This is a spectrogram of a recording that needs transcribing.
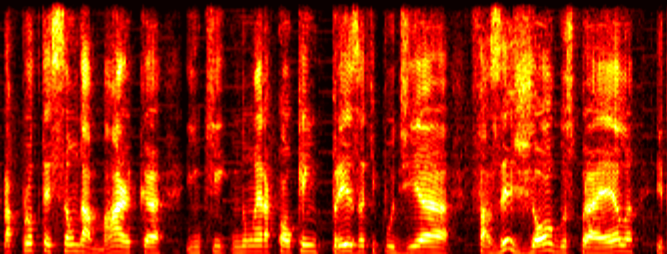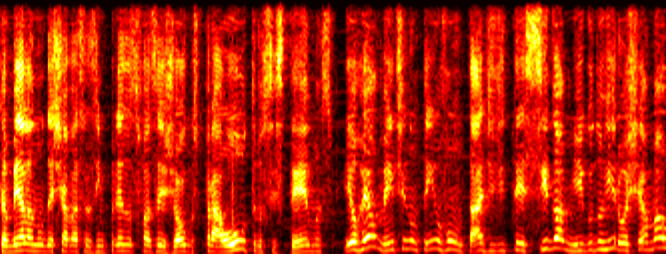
para proteção da marca, em que não era qualquer empresa que podia fazer jogos para ela e também ela não deixava essas empresas fazer jogos para outros sistemas. Eu realmente não tenho vontade de ter sido amigo do Hiroshi Yamauchi,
